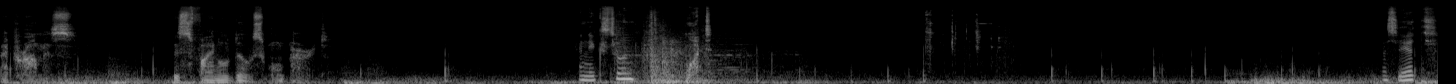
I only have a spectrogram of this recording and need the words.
I promise. This final dose won't hurt. Kann nichts tun. What? Was jetzt?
